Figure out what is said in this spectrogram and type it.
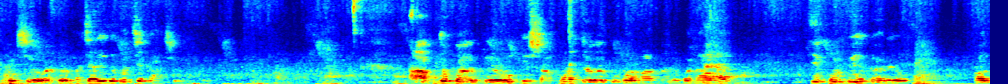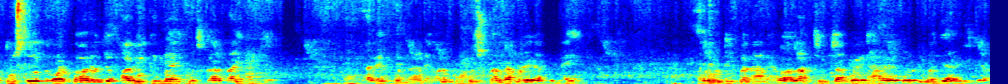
कैसे होगा? ब्रह्मचारी तो बच्चे कहाँ से होंगे? आप तो कहते हो कि संपूर्ण जगत को परमात्मा ने बनाया एक और तो ये कह रहे हो। और दूसरे और कह रहे हो तो अभिक्रिया है कुछ करता ही नहीं है। अरे, बनाने वाले को कुछ करना पड़ेगा कि नहीं? रोटी बनाने वाला चुपचाप बैठा रहे तो रोटी बन जाएगी क्या?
